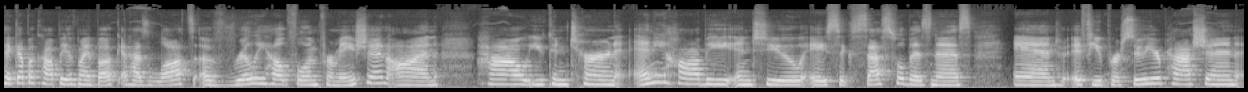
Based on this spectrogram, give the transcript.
Pick up a copy of my book. It has lots of really helpful information on how you can turn any hobby into a successful business. And if you pursue your passion,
